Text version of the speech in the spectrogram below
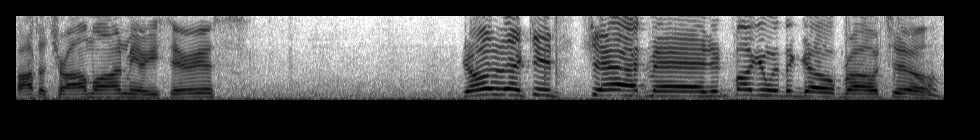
Pop the trauma on me, are you serious? Go to that kid's chat, man. You're fucking with the goat, bro. Chill.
